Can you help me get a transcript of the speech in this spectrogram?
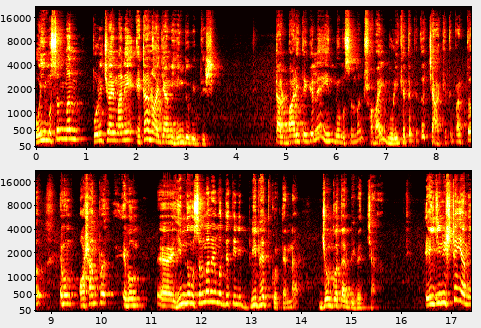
ওই মুসলমান পরিচয় মানে এটা নয় যে আমি হিন্দু বিদ্বেষী। তার বাড়িতে গেলে হিন্দু মুসলমান সবাই মুড়ি খেতে পেত, চা খেতে পারত এবং অসাম্প্র, এবং হিন্দু মুসলমানের মধ্যে তিনি বিভেদ করতেন না, যোগ্যতার বিভেদ ছাড়া। এই জিনিসটাই আমি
